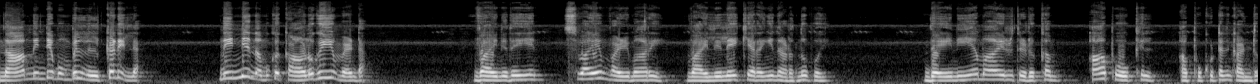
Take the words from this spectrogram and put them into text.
നാം നിന്റെ മുമ്പിൽ നിൽക്കണില്ല. നിന്നെ നമുക്ക് കാണുകയും വേണ്ട. വൈനിതയൻ സ്വയം വഴിമാറി വയലിലേക്ക് ഇറങ്ങി നടന്നുപോയി. ദയനീയമായൊരു തിടുക്കം ആ പോക്കിൽ അപ്പുക്കുട്ടൻ കണ്ടു.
